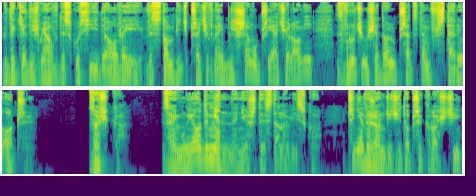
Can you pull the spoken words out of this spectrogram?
Gdy kiedyś miał w dyskusji ideowej wystąpić przeciw najbliższemu przyjacielowi, zwrócił się doń przedtem w cztery oczy. Zośka, zajmuje odmienne niż ty stanowisko. Czy nie wyrządzi ci to przykrości,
